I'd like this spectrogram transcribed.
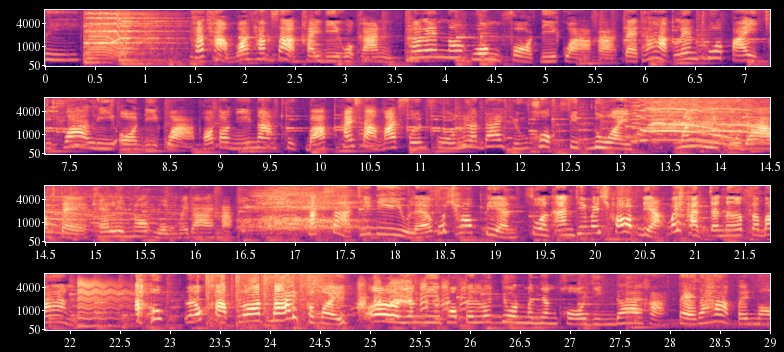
รีๆ ถ้าถามว่าทักษะใครดีกว่ากันถ้าเล่ นอกวงฟอร์ดดีกว่าค่ะ แต่ถ้าหากเล่นทั่วไปคิดว่าลีออนดีกว่า เพราะตอนนี้นางถูกบัฟให้สามารถฟื้นฟูเลือดได้ถึง 60 หน่วย ไม่มีคูดาวแต่แค่เล่นนอกวงไม่ได้ค่ะ ทักษะที่ดีอยู่แล้วก็ชอบเปลี่ยน ส่วนอันที่ไม่ชอบเนี่ย ไม่หัดจะเนิร์ฟซะบ้าง เอ้าแล้วขับรอดได้ทำไม เออ ยังดีพอเป็นรถยนต์มันยังพอยิงได้ค่ะ แต่ถ้าหากเป็นมอ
